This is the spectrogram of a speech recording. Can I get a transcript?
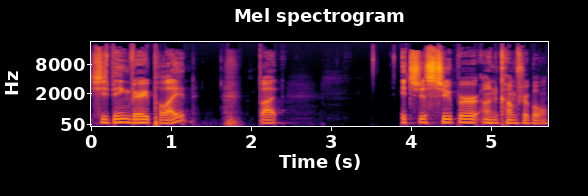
she's being very polite, but it's just super uncomfortable.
